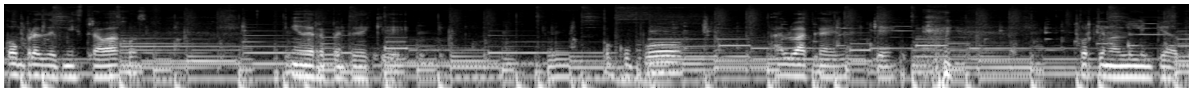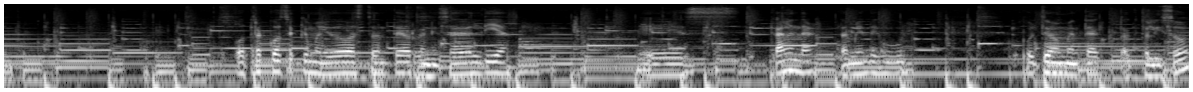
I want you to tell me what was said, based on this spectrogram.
compras de mis trabajos y de repente de que ocupo albahaca que porque no lo he limpiado tampoco. Otra cosa que me ayudó bastante a organizar el día es Calendar, también de Google. Últimamente actualizó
